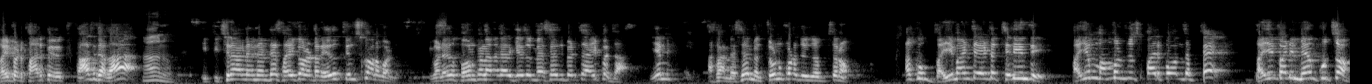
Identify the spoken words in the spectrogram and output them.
భయపడి పారిపోయే వ్యక్తి కాదు కదా. ఈ పిచ్చిన వాళ్ళు ఏంటంటే సైకోలు ఉంటారు. ఏదో తెలుసుకోవాలి వాళ్ళు. ఇవాళ ఏదో పవన్ కళ్యాణ్ గారికి ఏదో మెసేజ్ పెడితే అయిపోద్దా? ఏమి? అసలు ఆ మెసేజ్ మేము చూడకూడదు చెప్తున్నాం నాకు భయం అంటే ఏంటో తెలియంది. భయం మమ్మల్ని చూసి పారిపోవాలి తప్పితే భయపడి మేము కూర్చోం.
